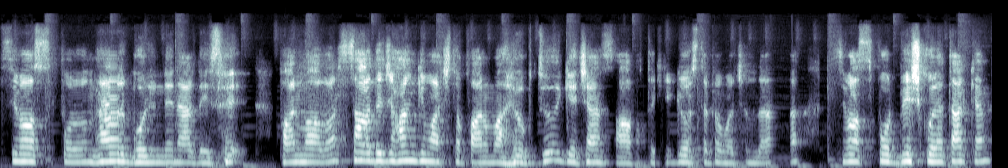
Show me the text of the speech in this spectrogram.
Sivas Spor'un her golünde neredeyse parmağı var. Sadece hangi maçta parmağı yoktu? Geçen haftaki Göztepe maçında Sivas Spor 5 gol atarken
